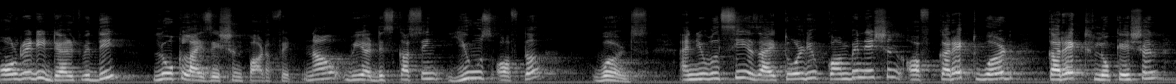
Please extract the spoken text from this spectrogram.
already dealt with the localization part of it. Now we are discussing use of the words and you will see as I told you combination of correct word, correct location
